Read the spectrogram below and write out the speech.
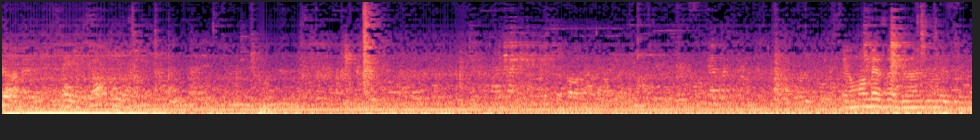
É uma mesa grande mesmo.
